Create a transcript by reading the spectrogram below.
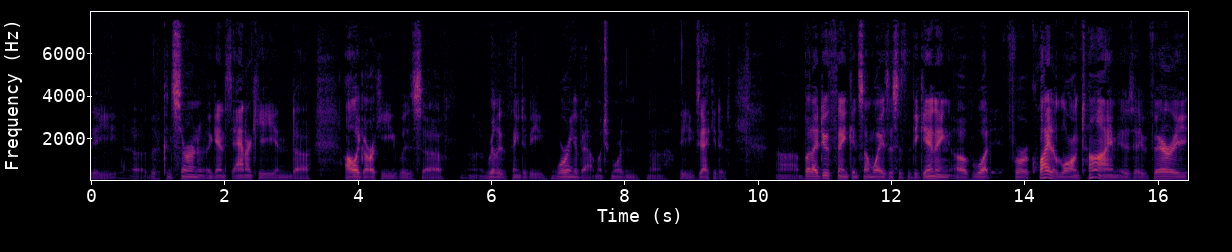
the uh, the concern against anarchy and oligarchy was really the thing to be worrying about much more than the executive. but I do think in some ways this is the beginning of what for quite a long time is a very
